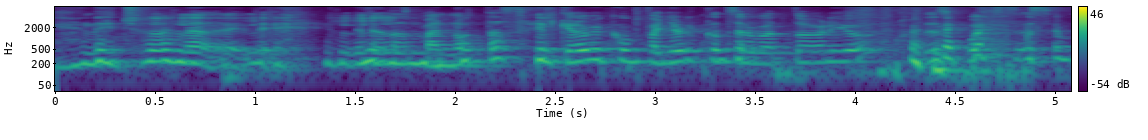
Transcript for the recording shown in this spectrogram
de hecho, la- el- el- las manotas, el que era mi compañero del conservatorio, después se El-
